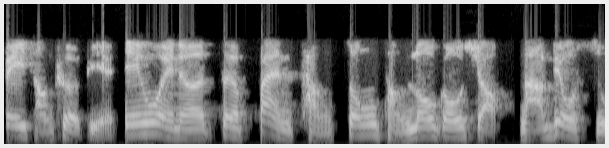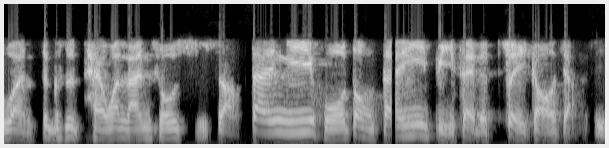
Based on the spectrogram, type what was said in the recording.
非常特别，因为呢，这个半场、中场 logo shop 拿六十万，这个是台湾篮球史上单一活动、单一比赛的最高奖金。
